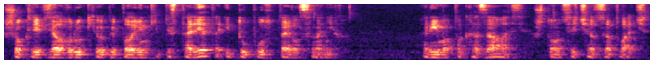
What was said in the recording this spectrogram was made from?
Шокли взял в руки обе половинки пистолета и тупо уставился на них. Рима показалось, что он сейчас заплачет.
